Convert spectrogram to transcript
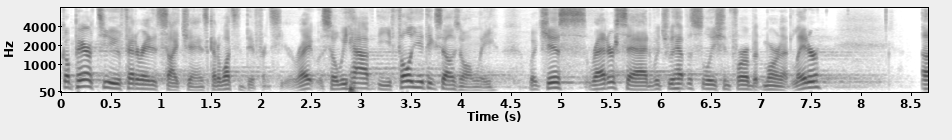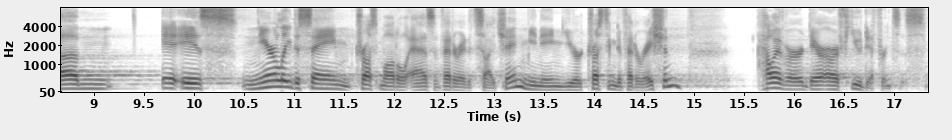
compared to federated sidechains, kind of what's the difference here, right? So we have the full UTXOs only, which is rather sad, which we have a solution for, but more on that later. Um, it is nearly the same trust model as a federated sidechain, meaning you're trusting the federation, However, there are a few differences.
